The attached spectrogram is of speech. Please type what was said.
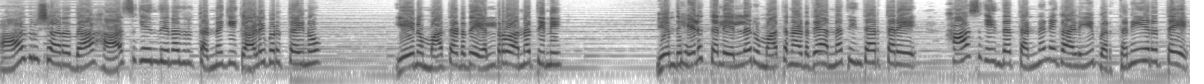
ಆದ್ರೂ ಶಾರದಾ, ಹಾಸಿಗೆಯಿಂದ ಏನಾದ್ರೂ ತಣ್ಣಗೆ ಗಾಳಿ ಬರುತ್ತಾ ಏನೋ? ಏನು ಮಾತಾಡದೆ ಎಲ್ರೂ ಅನ್ನ ತಿನ್ನಿ. ಎಂದು ಹೇಳುತ್ತಲೇ ಎಲ್ಲರೂ ಮಾತನಾಡದೆ ಅನ್ನ ತಿಂತಾ ಇರ್ತಾರೆ. ಹಾಸಿಗೆಯಿಂದ ತಣ್ಣನೆ ಗಾಳಿ ಬರ್ತನೇ ಇರುತ್ತೆ.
